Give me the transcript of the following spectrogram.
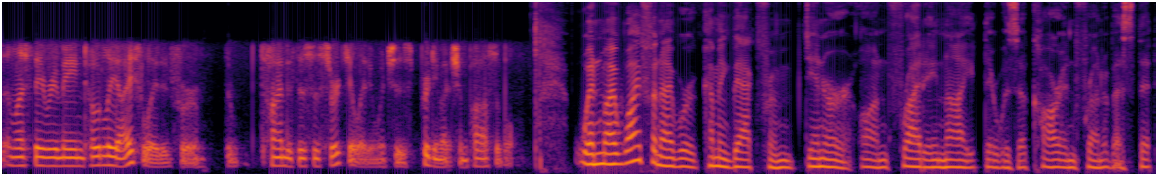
unless they remain totally isolated for the time that this is circulating, which is pretty much impossible. When my wife and I were coming back from dinner on Friday night, there was a car in front of us that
